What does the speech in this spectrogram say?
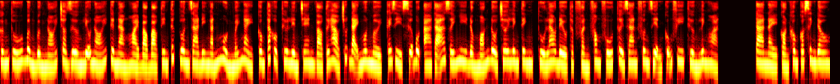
hứng thú bừng bừng nói cho Dương Liễu nói từ nàng hoài bảo bảo tin tức tuôn ra đi ngắn ngủn mấy ngày, công tác hộp thư liền chen vào tới hảo chút đại ngôn mời, cái gì sữa bột A tã giấy nhi đồng món đồ chơi linh tinh, thù lao đều thập phần phong phú, thời gian phương diện cũng phi thường linh hoạt. Ta này còn không có sinh đâu,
